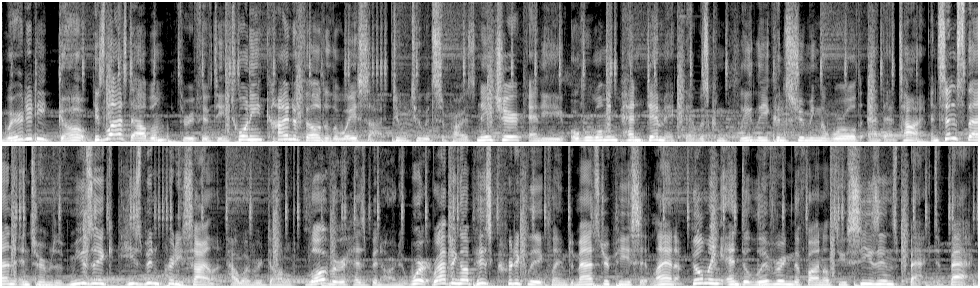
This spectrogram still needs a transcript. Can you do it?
where did he go? His last album, 31520, kind of fell to the wayside due to its surprise nature and the overwhelming pandemic that was completely consuming the world at that time. And since then, in terms of music, he's been pretty silent. However, Donald Glover has been hard at work, wrapping up his critically acclaimed masterpiece, Atlanta, filming and delivering the final two seasons back to back.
